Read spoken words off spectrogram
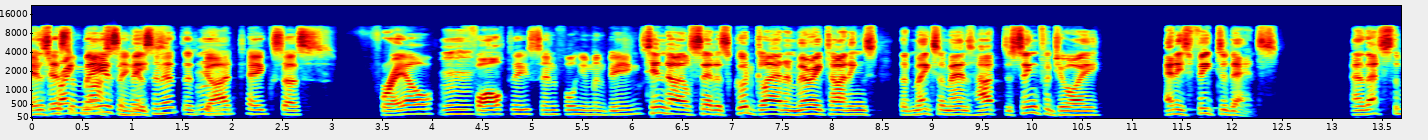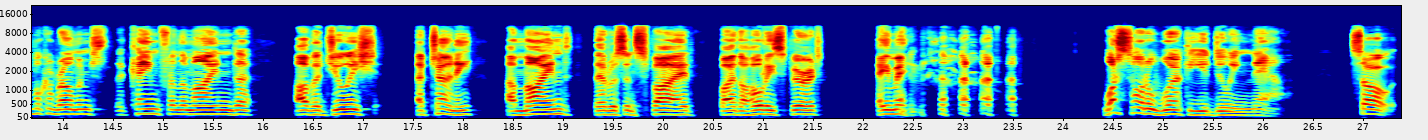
It this amazing, isn't it, that Mhm. God takes us frail, Mhm. faulty, sinful human beings? Tyndale said, It's good, glad, and merry tidings that makes a man's heart to sing for joy and his feet to dance. And that's the book of Romans that came from the mind uh, of a Jewish attorney, a mind that was inspired by the Holy Spirit. Amen. what sort of work are you doing now? So,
